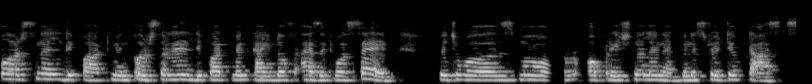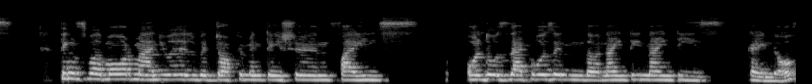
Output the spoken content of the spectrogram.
personal department, personnel department kind of, as it was said, which was more operational and administrative tasks. Things were more manual with documentation, files, all those that was in the 1990s kind of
